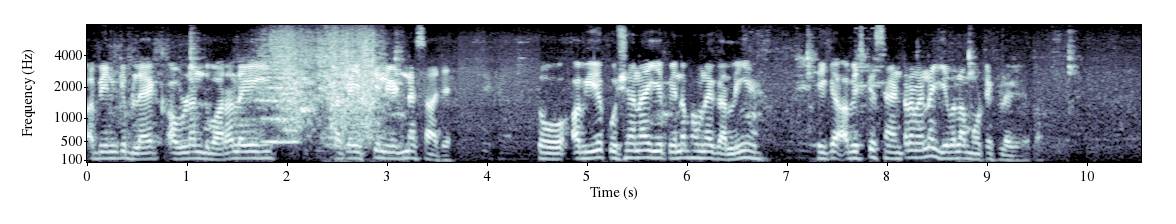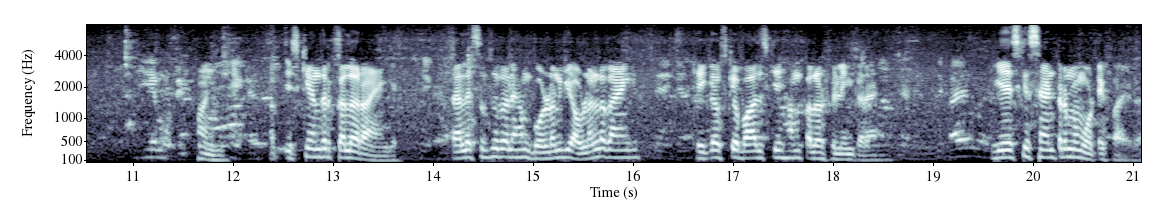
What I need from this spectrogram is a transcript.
अभी इनकी ब्लैक आउटलाइन दोबारा लगेगी ताकि इसकी नीटनेस आ जाए। तो अब ये कुशन है ये पिनअप हमने कर ली हैं। ठीक है अब इसके सेंटर में ना ये वाला मोटिफ लगेगा। ये हाँ जी। अब इसके अंदर कलर आएँगे। पहले सबसे पहले हम गोल्डन की आउटलाइन लगाएँगे। ठीक है, उसके बाद इसकी हम कलर फिलिंग कराएँगे। ये इसके सेंटर में मोटिफ आएगा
